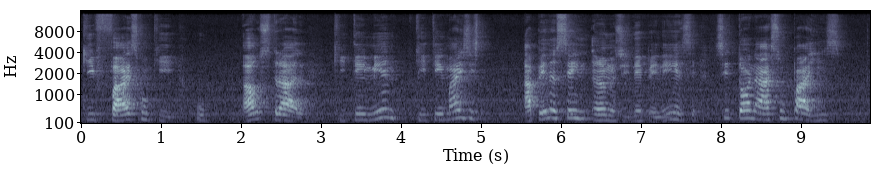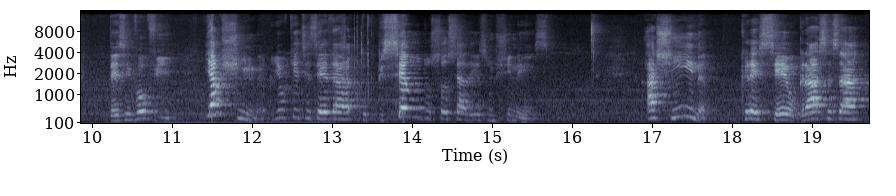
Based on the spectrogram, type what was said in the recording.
que faz com que a Austrália, que tem, menos, que tem mais de apenas 100 anos de independência, se tornasse um país desenvolvido. E a China? E o que dizer da, do pseudo-socialismo chinês? A China cresceu graças a a,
